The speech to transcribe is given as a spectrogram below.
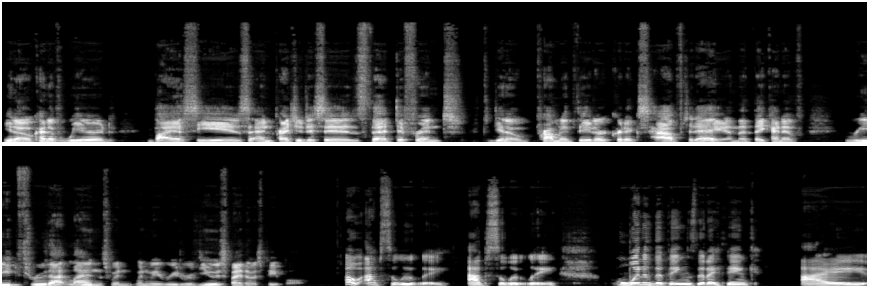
you know, kind of weird biases and prejudices that different you know prominent theater critics have today and that they kind of read through that lens when when we read reviews by those people oh absolutely absolutely one of the things that i think i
